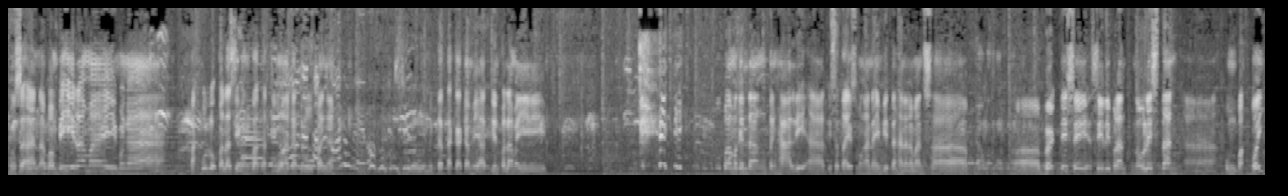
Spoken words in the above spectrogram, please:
Kung saan, ah, pambihira may mga pakulo pala si Umbak at yung mga katropa niya. So, nagtataka kami at yun pala may pa magandang tanghali at isa tayo sa mga naimbitahan na naman sa ah, birthday ce- celebrant no less than uh, Umbak Boy.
